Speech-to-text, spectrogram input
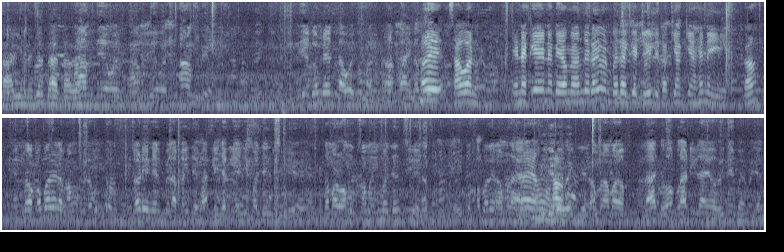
તાળીને જો દાંત આવે. આમ બે હોય આમ બે હોય આમ બે હોય. એ ગમે એટલા હોય તમારી નથી. સાવન એને કે ને કે અમે અંદર આવ્યા ને બધા ગેટ જોઈ લીધા ક્યાં ક્યાં હે ને એ? હા? એમ ન ખબર હે ને કે પેલા ઉત્તર ચડીને પેલા કહી દે કે આટલી જગ્યાએ ઇમરજન્સી છે. તમારું અમુક સમય ઇમરજન્સી નથી તો એ તો ખબર હે હમણાં હું. હમણાં અમારો લાડ લોક લાડી લાયો વિજયભાઈ ભૈયા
